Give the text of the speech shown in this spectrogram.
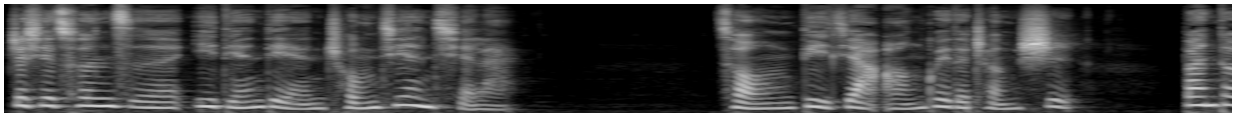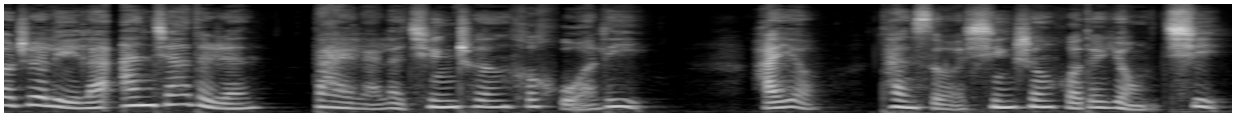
这些村子一点点重建起来，从地价昂贵的城市搬到这里来安家的人，带来了青春和活力，还有探索新生活的勇气。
